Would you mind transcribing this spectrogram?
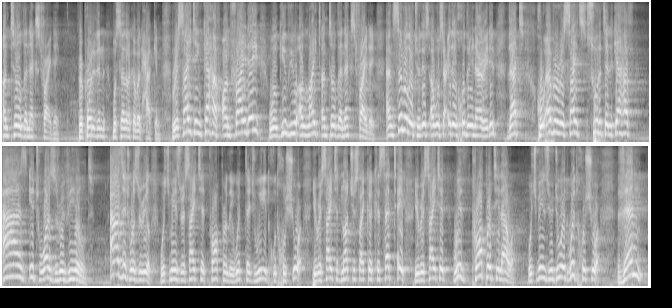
until the next Friday. Reported in Mustadrak of al-Hakim. Reciting Kahf on Friday will give you a light until the next Friday. And similar to this, Abu Sa'id al-Khudri narrated that whoever recites Surah Al-Kahf as it was revealed, as it was revealed, which means recite it properly with tajweed, khud khushu'. You recite it not just like a cassette tape, you recite it with proper tilawah, which means you do it with khushu'. Then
